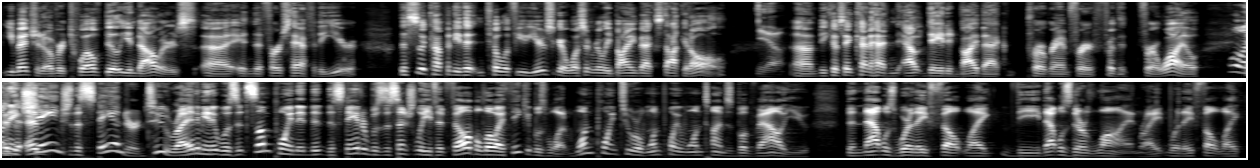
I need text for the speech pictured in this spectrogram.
you mentioned over $12 billion uh, in the first half of the year. This is a company that until a few years ago wasn't really buying back stock at all Yeah. um, because they kind of had an outdated buyback program for, for, the, for a while. Well, and, And they the- and- changed the standard too, right? I mean, it was at some point it, the- the standard was essentially if it fell below, I think it was what 1.2 or 1.1 times book value, then that was where they felt like the that was their line, right? Where they felt like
